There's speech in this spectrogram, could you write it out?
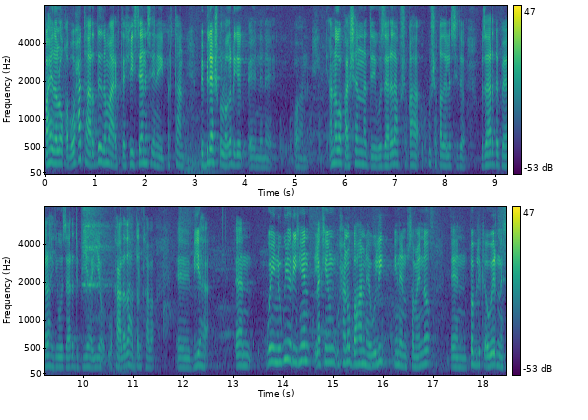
baahida loo qabo. Oo xataa ardayda maaragtay xiiseynaysa inay bartaan bebilaashka looga dhigay annagoo kaashanna dee wasaaradaha ku shaqada leh sida wasaaradda beeraha iyo wasaaradda biyaha iyo wakaaladaha dalkaba biyaha. Een, way nagu yar yihiin laakiin waxaan u baahannahay weli inaynu sameyno public awareness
